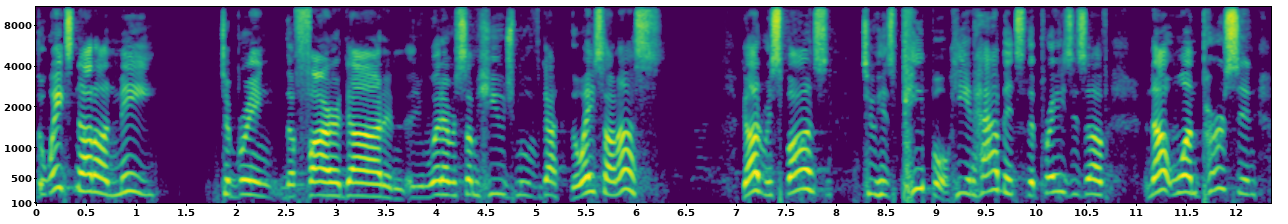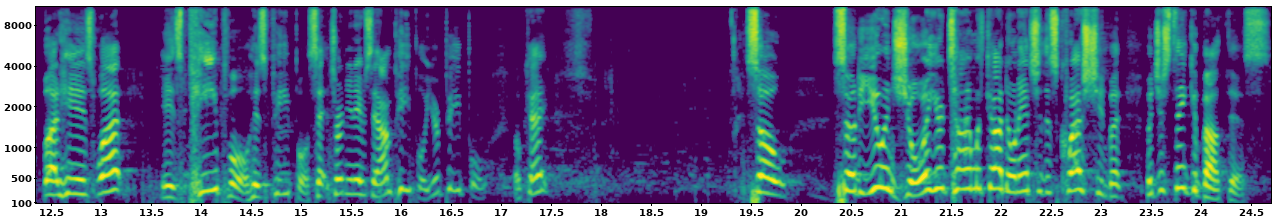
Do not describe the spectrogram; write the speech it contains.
the weight's not on me to bring the fire of God and whatever, some huge move of God. The weight's on us. God responds to his people, he inhabits the praises of not one person, but his what? His people. His people. Say, turn your neighbor say, I'm people. You're people. Okay? So, so do you enjoy your time with God? Don't answer this question, but but just think about this.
